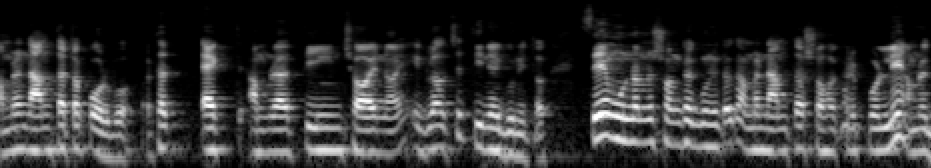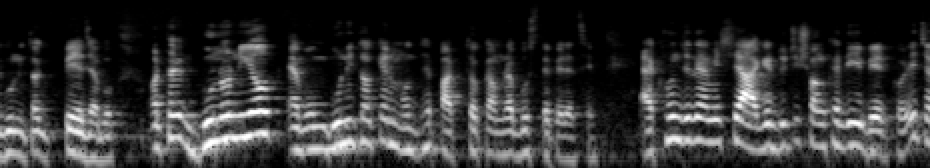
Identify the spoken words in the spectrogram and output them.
আমরা নামতাটা পড়ব। অর্থাৎ এক, আমরা তিন, ছয়, নয়, এগুলো হচ্ছে তিনের গুণিতক। সেম অন্যান্য সংখ্যা গুণিতক, আমরা নামতা সহকারে পড়লে আমরা গুণিতক পেয়ে যাব। অর্থাৎ গুণনীয়ক এবং গুণিতকের মধ্যে পার্থক্য আমরা বুঝতে পেরেছি। এখন যদি আমি সে আগের দুটি সংখ্যা দিয়ে বের করি, যে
